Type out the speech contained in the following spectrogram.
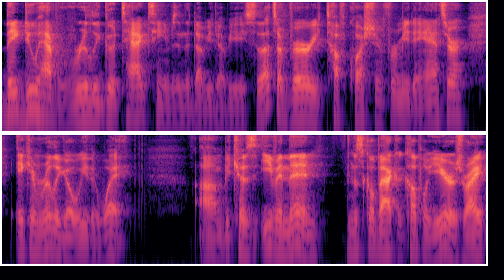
they do have really good tag teams in the WWE. So that's a very tough question for me to answer. It can really go either way, um, because even then, let's go back a couple years, right?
